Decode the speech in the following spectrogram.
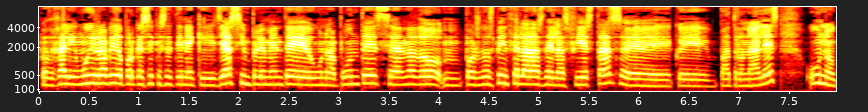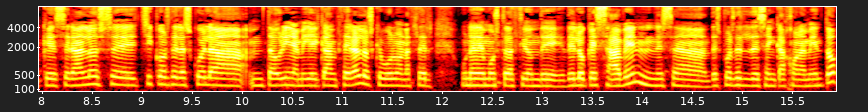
Concejal, y muy rápido porque sé que se tiene que ir ya, simplemente un apunte. Se han dado mm, pues dos pinceladas de las fiestas eh, patronales. Uno, que serán los eh, chicos de la Escuela mm, Taurina Miguel Cancela los que vuelvan a hacer una demostración de, de lo que saben en esa, después del desencajonamiento.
